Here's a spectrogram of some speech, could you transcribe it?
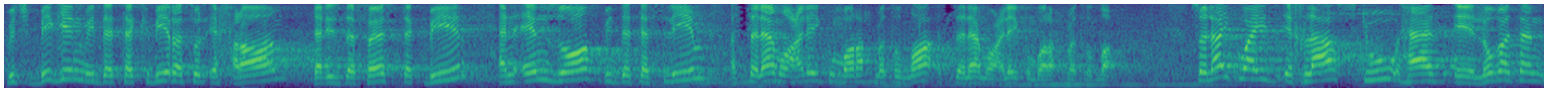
which begin with the takbiratul ihram, that is the first takbir, and ends off with the taslim, assalamu alaikum wa rahmatullah, assalamu alaikum wa rahmatullah. So likewise, ikhlas too has a lughatan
